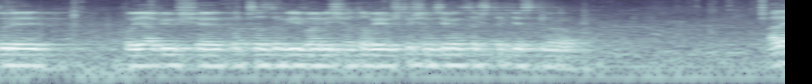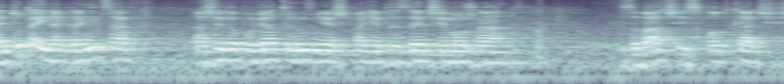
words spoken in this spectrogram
który pojawił się podczas II wojny światowej już w 1940 roku. Ale tutaj na granicach naszego powiatu również, panie prezydencie, można zobaczyć, spotkać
